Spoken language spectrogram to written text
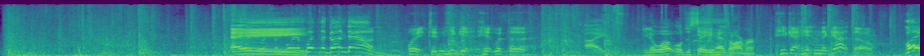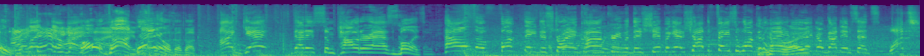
What's the point Hey, of putting the gun down? Wait, didn't he get hit with the? I. You know what? We'll just say he has armor. He got hit in the gut though. Oh, Right there, you got- Oh, God look, damn. Look, look, look. I get that is some powder ass bullets. How the fuck they destroying concrete with this shit but getting shot in the face and walking away? That Right. make no goddamn sense. What?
